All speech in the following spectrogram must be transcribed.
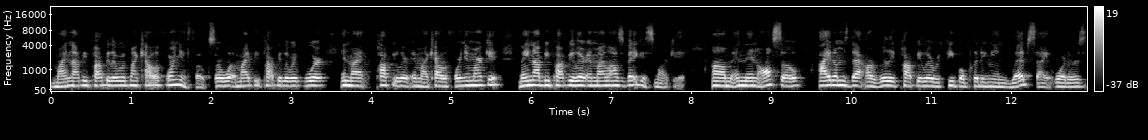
might not be popular with my California folks, or what might be popular with where in my popular in my California market may not be popular in my Las Vegas market. Um, and then also items that are really popular with people putting in website orders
